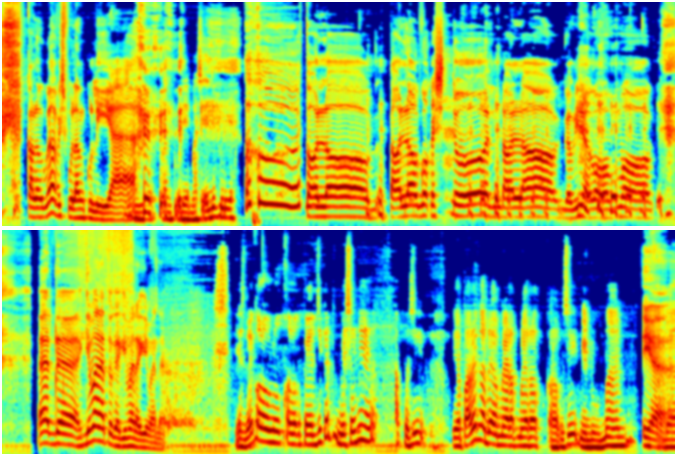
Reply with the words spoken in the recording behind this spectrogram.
Kalau gua habis pulang kuliah. Iya, pulang kuliah masih aja kuliah. Oh, tolong, tolong gue kestun, tolong, gak bisa ngomong. Ada, gimana tuh gak gimana gimana? Ya sebenarnya kalau lu kalau ke PRJ kan biasanya apa sih? Ya paling ada merek-merek apa sih minuman, Iya, ada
